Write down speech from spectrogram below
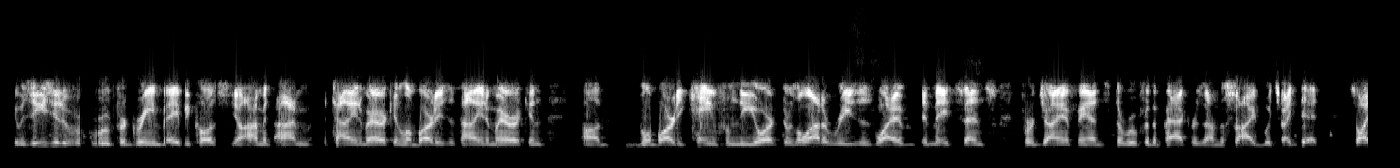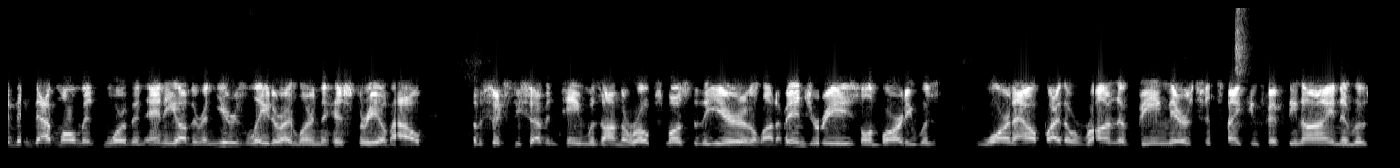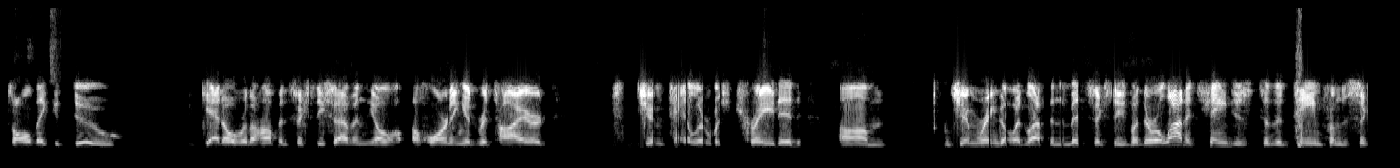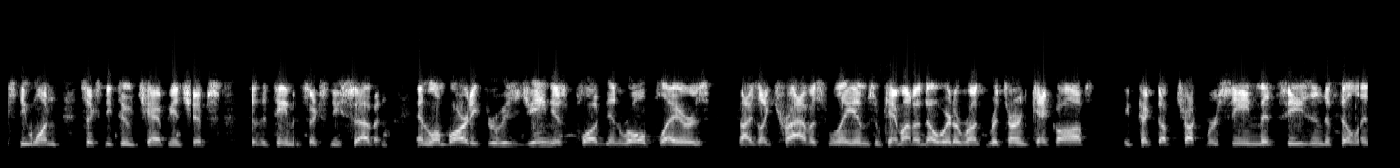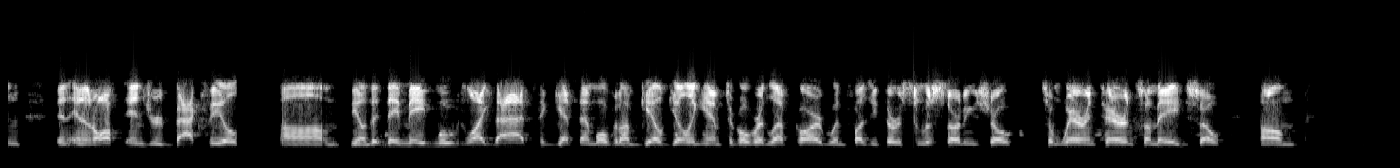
it was easy to root for Green Bay because you know I'm I'm Italian American, Lombardi's Italian American. Uh, Lombardi came from New York. There was a lot of reasons why it made sense for Giant fans to root for the Packers on the side, which I did. So I think that moment more than any other. And years later, I learned the history of how the 67 team was on the ropes most of the year, a lot of injuries. Lombardi was worn out by the run of being there since 1959, and it was all they could do get over the hump in 67. You know, a Hornung had retired. Jim Taylor was traded. Um, Jim Ringo had left in the mid 60s, but there were a lot of changes to the team from the 61 62 championships to the team in 67. And Lombardi, through his genius, plugged in role players, guys like Travis Williams, who came out of nowhere to run, return kickoffs. He picked up Chuck Mercein midseason to fill in in, in an oft injured backfield. Um, you know, they, they made moves like that to get them over the hump. Gale Gillingham took over at left guard when Fuzzy Thurston was starting to show some wear and tear and some age. So um,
